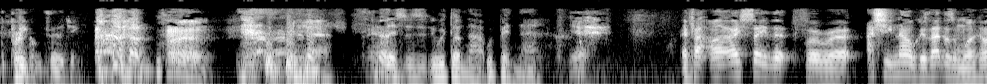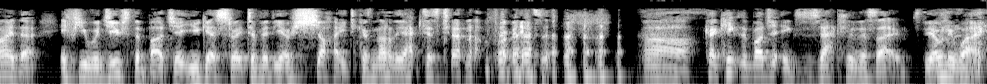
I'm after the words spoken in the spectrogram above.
the prequel trilogy. yeah, This is, we've done that, we've been there. yeah. In fact, I, I say that for uh, actually no, because that doesn't work either. If you reduce the budget, you get straight to video shite because none of the actors turn up for it. Ah, okay, keep the budget exactly the same. It's the only way.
